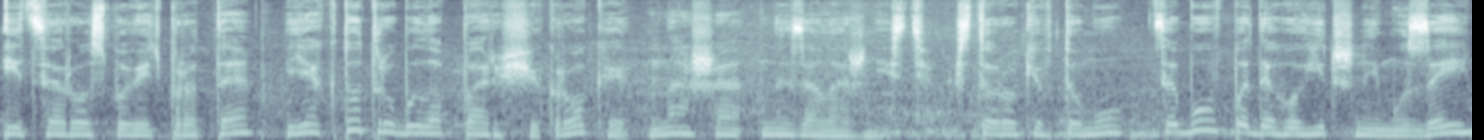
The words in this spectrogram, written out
І це розповідь про те, як тут робила перші кроки наша незалежність. Сто років тому це був педагогічний музей,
